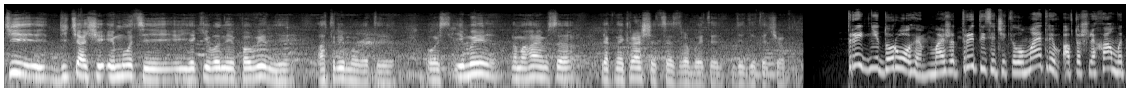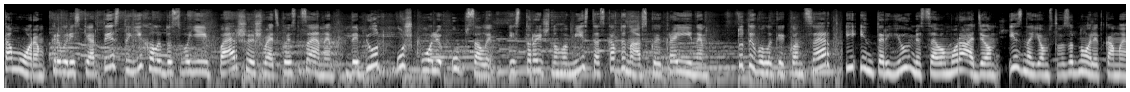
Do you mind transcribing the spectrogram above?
ті дитячі емоції, які вони повинні отримувати. Ось і ми намагаємося якнайкраще це зробити для діточок. Три дні дороги, майже три тисячі кілометрів автошляхами та морем. Криворізькі артисти їхали до своєї першої шведської сцени. Дебют у школі Упсали, історичного міста скандинавської країни. Тут і великий концерт, і інтерв'ю місцевому радіо, і знайомство з однолітками.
